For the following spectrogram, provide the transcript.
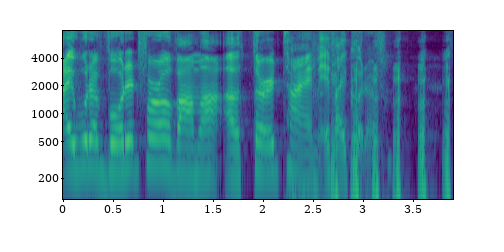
I would have voted for Obama a third time if I could have.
